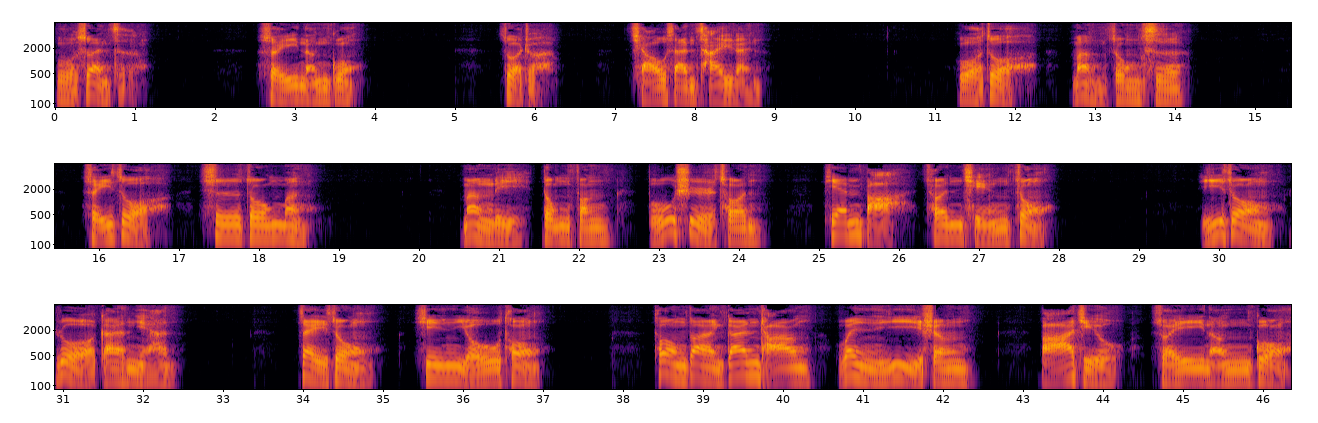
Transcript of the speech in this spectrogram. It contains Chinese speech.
卜算子·谁能共？作者：乔山才人。我作梦中诗，谁作诗中梦？梦里东风不是春，偏把春情种。一种若干年，再种心犹痛。痛断肝肠问一声，把酒谁能共？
